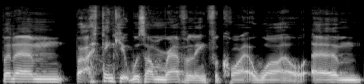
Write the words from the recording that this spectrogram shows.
But um, but I think it was unraveling for quite a while. Um,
